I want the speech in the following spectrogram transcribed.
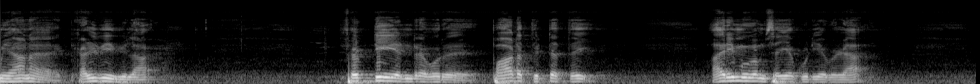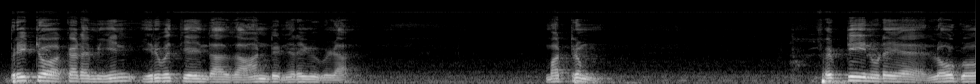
அருமையான கல்வி விழா. ஃபெப்டி என்ற ஒரு பாடத்திட்டத்தை அறிமுகம் செய்யக்கூடிய விழா. பிரிட்டோ அகாடமியின் இருபத்தி ஐந்தாவது ஆண்டு நிறைவு விழா. மற்றும் ஃபெப்டியினுடைய லோகோ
